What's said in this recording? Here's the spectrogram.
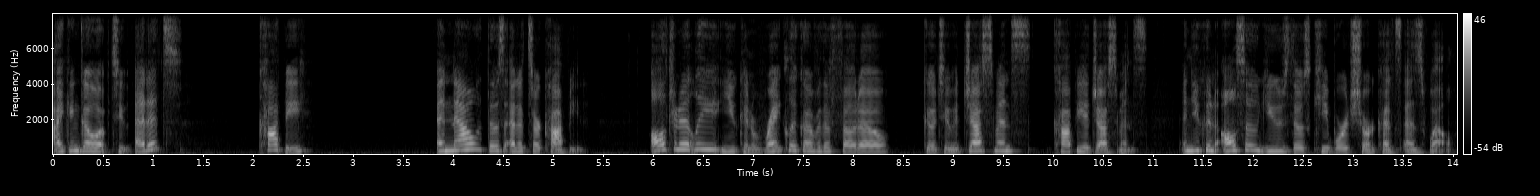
I can go up to Edit, Copy, and now those edits are copied. Alternately, you can right click over the photo, go to Adjustments, Copy Adjustments, and you can also use those keyboard shortcuts as well.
